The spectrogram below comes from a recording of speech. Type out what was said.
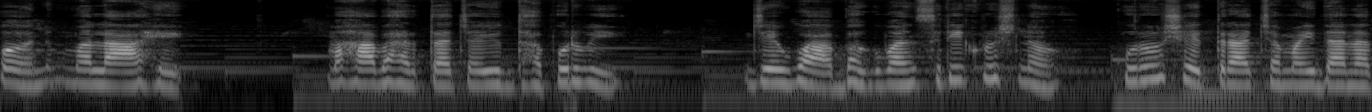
पण मला आहे. महाभारताच्या युद्धापूर्वी जेव्हा भगवान श्रीकृष्ण कुरुक्षेत्राच्या मैदानात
